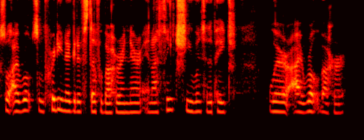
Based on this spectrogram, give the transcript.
So I wrote some pretty negative stuff about her in there, and I think she went to the page where I wrote about her.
